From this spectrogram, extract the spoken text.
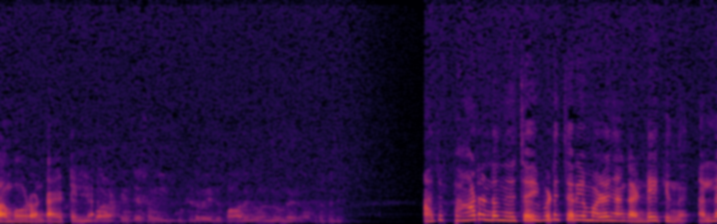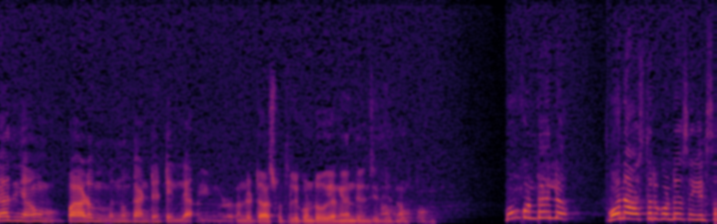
സംഭവം ഇവിടെ ഉണ്ടായിട്ടില്ല. ഈ കുട്ടിയുടെ പേര് പാടുകളൊന്നും അത് പാടുണ്ടെന്ന് വെച്ചാൽ ഇവിടെ ചെറിയ മഴ ഞാൻ കണ്ടേക്കുന്നു. അല്ലാതെ ഞാൻ പാടും ഒന്നും കണ്ടിട്ടില്ല. മഴ കണ്ടിട്ട് ആശുപത്രിയിൽ കൊണ്ടുപോയി അങ്ങനെ എന്തെങ്കിലും ചെയ്തിരുന്നോ? മോൻ കൊണ്ടുപോയല്ലോ. മോൻ ആസ്ത്രി കൊണ്ട് ചികിത്സ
